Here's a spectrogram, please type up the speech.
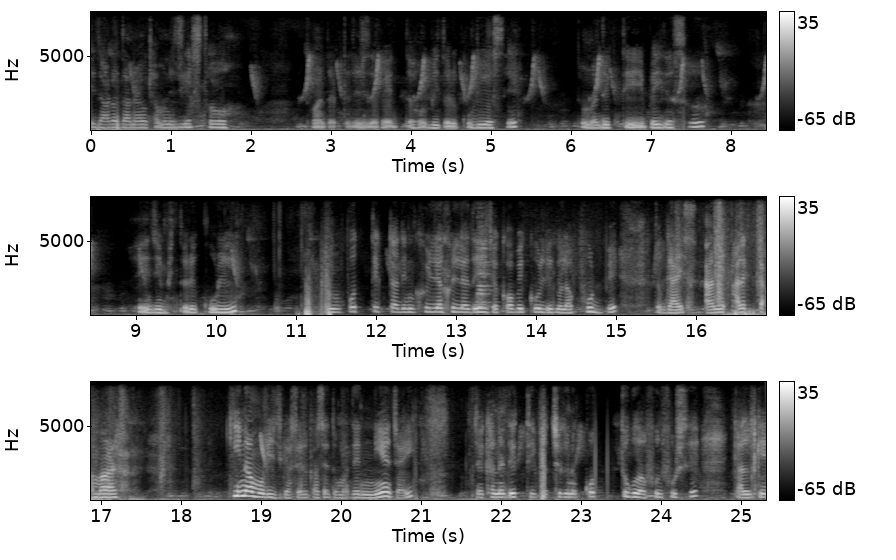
এই যে আরও দানায় ওঠা মরিচ গাছ তো তোমাদের একটা জিনিস দেখাই, দেখো ভিতরে কুলি আছে, তোমরা দেখতেই পেয়ে গেছো। এই যে ভিতরে কুলি। প্রত্যেকটা দিন খুললে খুললে দেখি যে কবে কুলিগুলো ফুটবে। তো গাইস আমি আরেকটা আমার কিনা মরিচ গাছের কাছে তোমাদের নিয়ে যাই। যেখানে দেখতেই পাচ্ছ এখানে কতগুলো ফুল ফুটছে। কালকে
